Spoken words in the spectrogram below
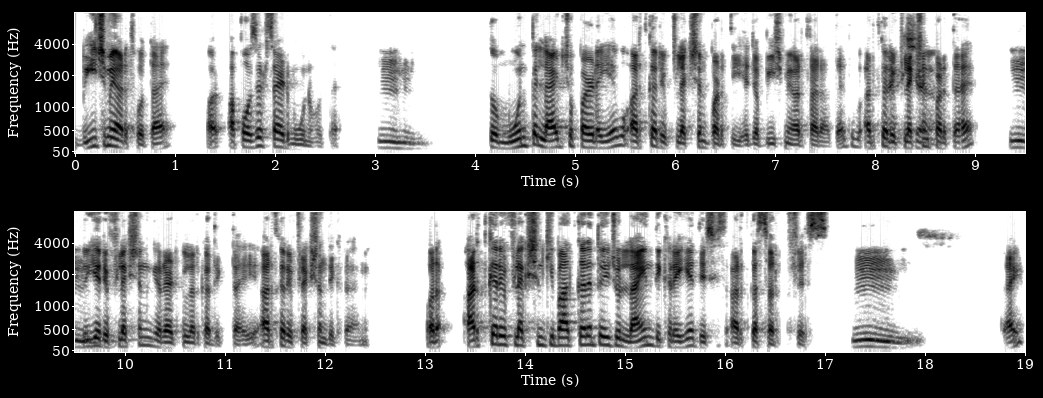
बीच में अर्थ होता है और अपोजिट साइड मून होता है। तो मून पे लाइट जो पड़ रही है वो अर्थ का रिफ्लेक्शन पड़ती है। जब बीच में अर्थ आ रहा है तो अर्थ का रिफ्लेक्शन अच्छा। पड़ता है। तो ये रिफ्लेक्शन रेड कलर का दिखता है ये अर्थ का रिफ्लेक्शन दिख रहा है हमें। और अर्थ के रिफ्लेक्शन की बात करें तो ये जो लाइन दिख रही है दिस इज़ अर्थ का सरफेस राइट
